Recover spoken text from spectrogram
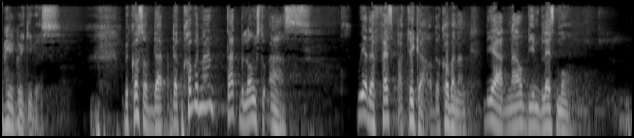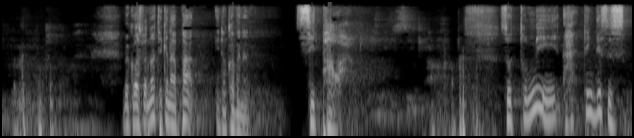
Great, great givers. Because of that, the covenant that belongs to us, we are the first partaker of the covenant. They are now being blessed more. Because we're not taking a part in the covenant. Seed power. So to me, I think this is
